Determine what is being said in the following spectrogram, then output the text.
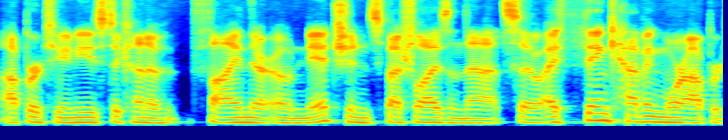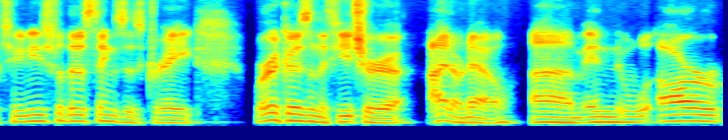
opportunities to kind of find their own niche and specialize in that. So i think having more opportunities for those things is great. Where it goes in the future i don't know. Um, and our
